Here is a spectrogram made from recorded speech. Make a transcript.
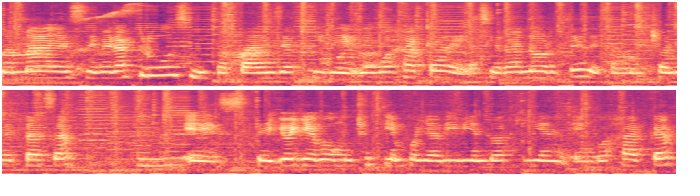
mamá es de Veracruz, mi papá es de aquí de, Oaxaca, de la Sierra Norte, de San Monchor de Taza. Este, yo llevo mucho tiempo ya viviendo aquí en, Oaxaca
